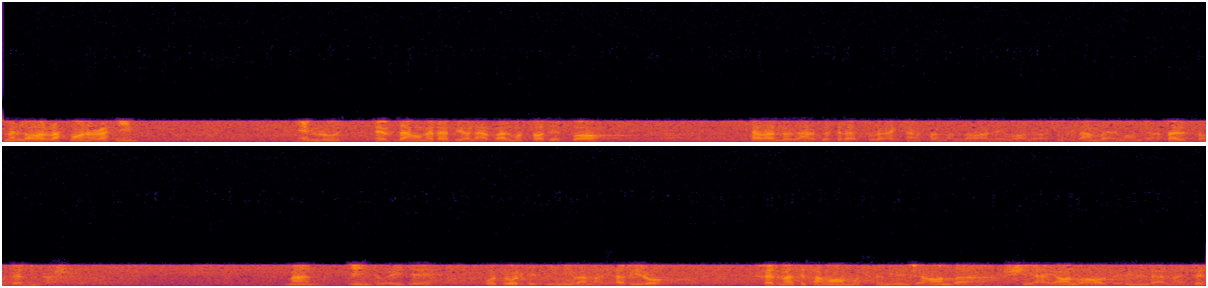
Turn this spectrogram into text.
بسم الله الرحمن الرحیم. امروز 17 ربیع الاول مصادف با تولد حضرت رسول اکرم صلی الله علیه و آله و سلم و امام جعفر صادق می من این عید بزرگ دینی و مذهبی رو خدمت تمام مسلمین جهان و شیعیان و حاضرین در مجلس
